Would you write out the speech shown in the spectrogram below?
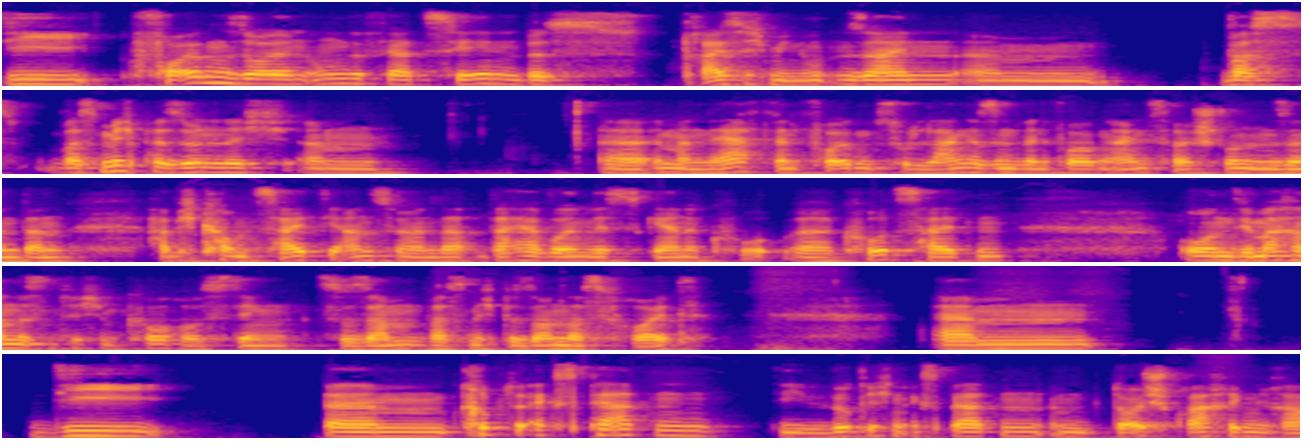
die Folgen sollen ungefähr 10 bis 30 Minuten sein. Ähm, was, was mich persönlich ähm, äh, immer nervt, wenn Folgen zu lange sind, wenn Folgen ein, zwei Stunden sind, dann habe ich kaum Zeit, die anzuhören. Da, daher wollen wir es gerne äh, kurz halten. Und wir machen das natürlich im Co-Hosting zusammen, was mich besonders freut. Ähm, die ähm, Krypto-Experten, die wirklichen Experten im deutschsprachigen Ra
